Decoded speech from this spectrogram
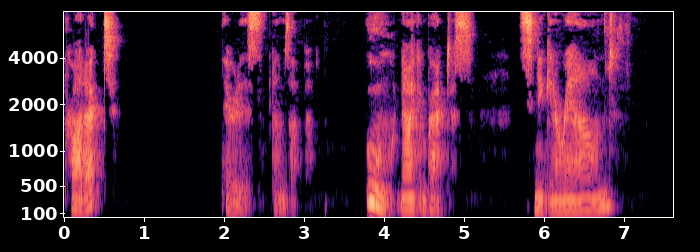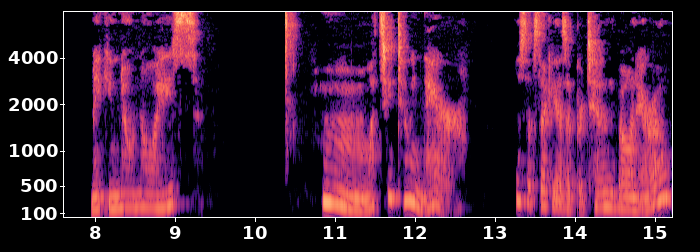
Product there it is, thumbs up. Ooh, now I can practice. Sneaking around, making no noise. Hmm, what's he doing there? This looks like he has a pretend bow and arrow.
